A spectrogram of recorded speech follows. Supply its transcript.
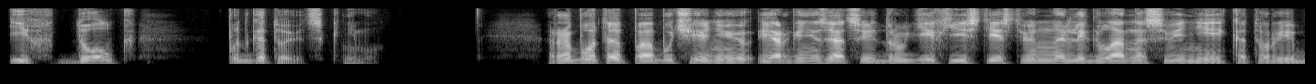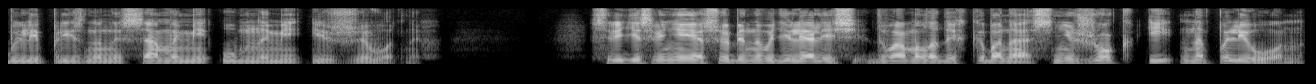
их долг — подготовиться к нему. Работа по обучению и организации других, естественно, легла на свиней, которые были признаны самыми умными из животных. Среди свиней особенно выделялись два молодых кабана — Снежок и Наполеон,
